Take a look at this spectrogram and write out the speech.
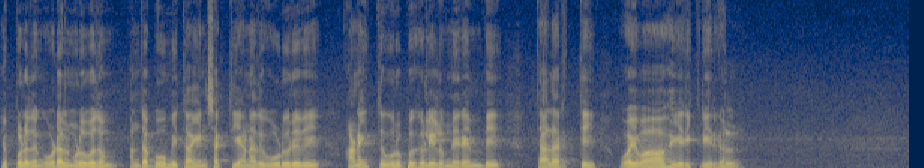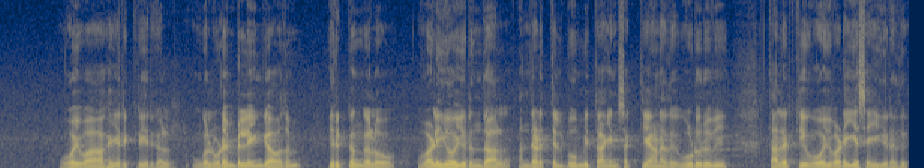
இப்பொழுது உங்கள் உடல் முழுவதும் அந்த பூமி தாயின் சக்தியானது ஊடுருவி அனைத்து உறுப்புகளிலும் நிரம்பி தளர்த்தி ஓய்வாக இருக்கிறீர்கள். ஓய்வாக இருக்கிறீர்கள். உங்கள் உடம்பில் எங்காவதும் இறுக்கங்களோ வழியோ இருந்தால் அந்த இடத்தில் பூமி தாயின் சக்தியானது ஊடுருவி தளர்த்தி ஓய்வடைய செய்கிறது.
